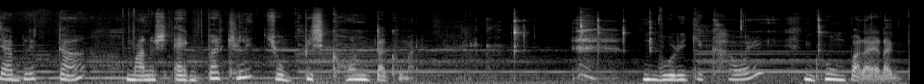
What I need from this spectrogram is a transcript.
ট্যাবলেটটা মানুষ একবার খেলে চব্বিশ ঘণ্টা ঘুমায়। বুড়িকে খাওয়াই ঘুম পাড়ায় রাখব।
